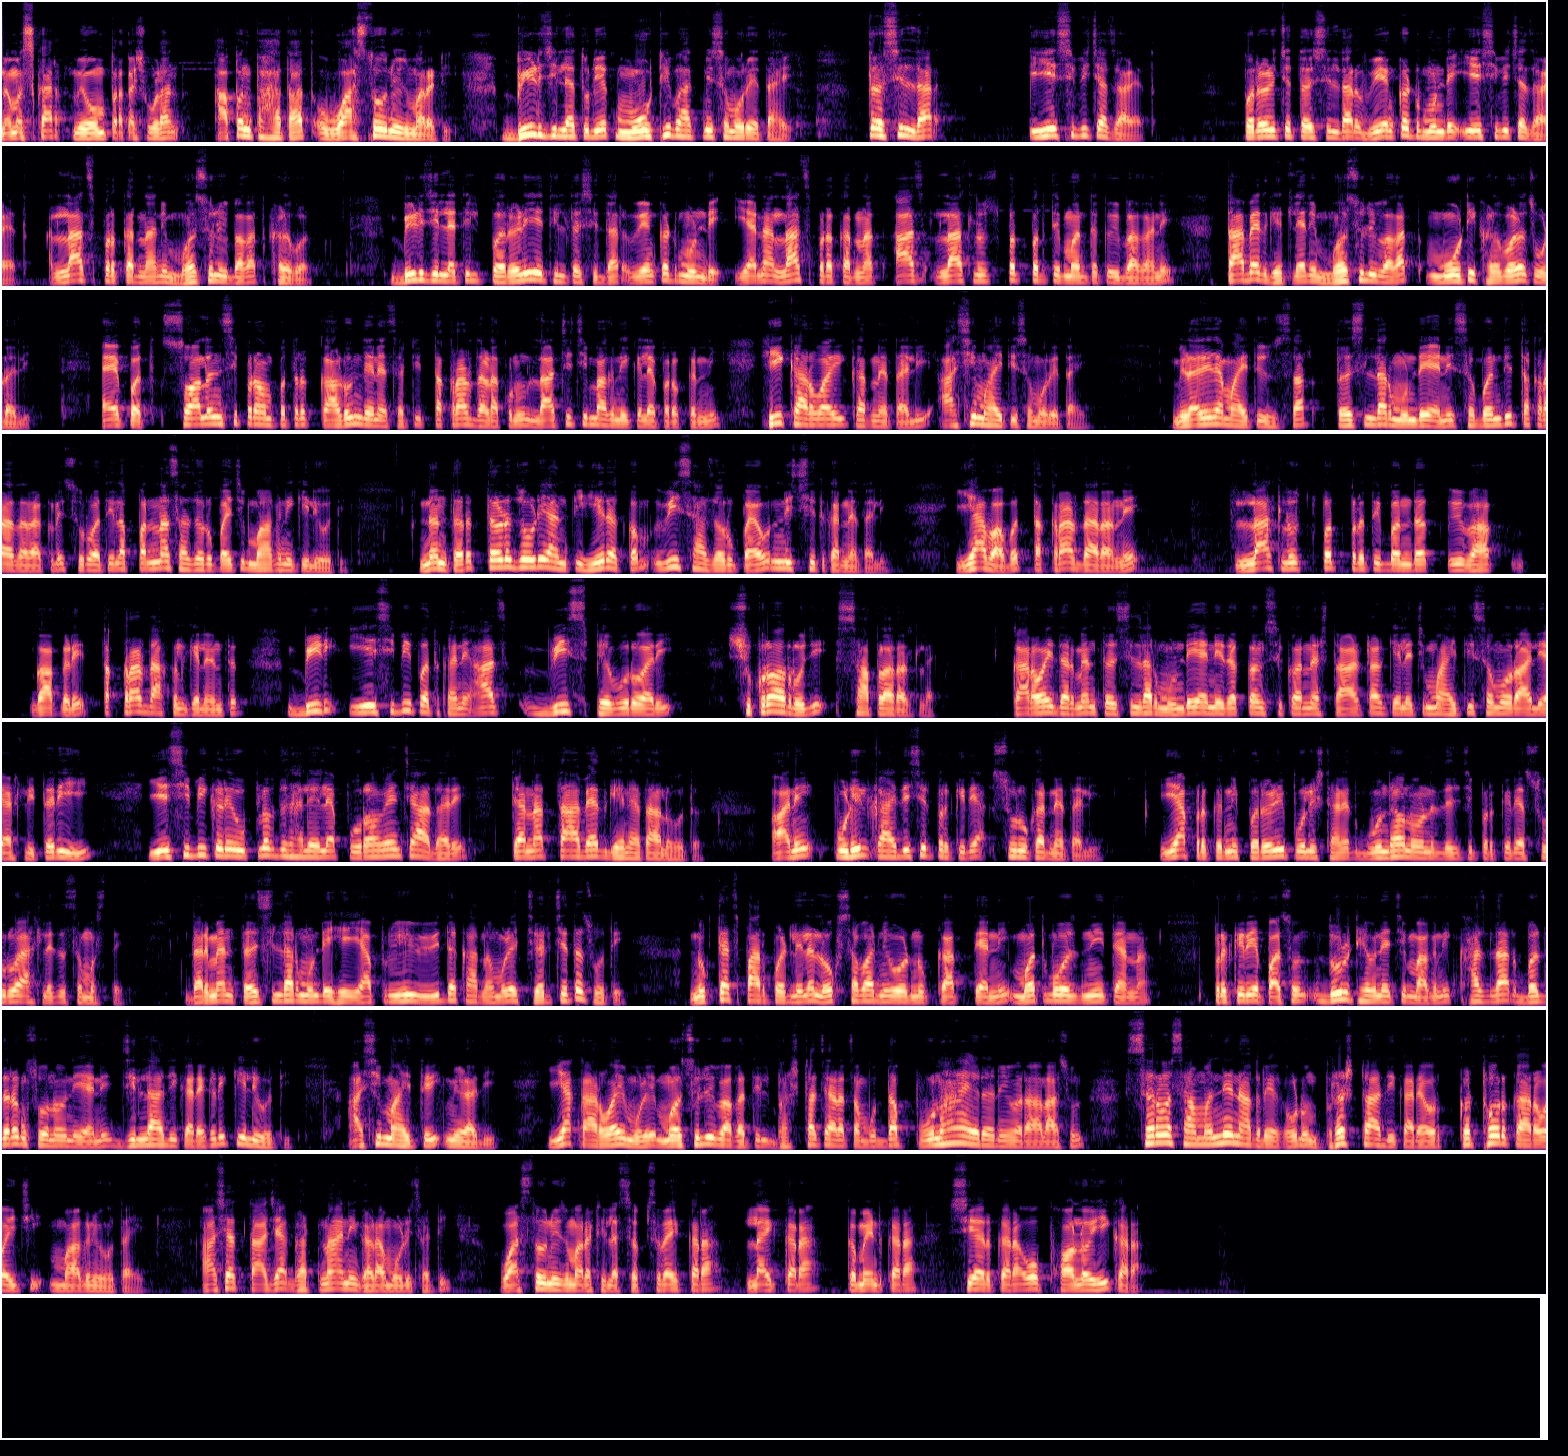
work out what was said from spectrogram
नमस्कार मी ओमप्रकाश उडान आपण पाहत आहात वास्तव न्यूज मराठी. बीड जिल्ह्यातून एक मोठी बातमी समोर येत आहे. तहसीलदार ए सी बीच्या जाळ्यात. परळीचे तहसीलदार व्यंकट मुंडे ए सी बीच्या जाळ्यात. लाच प्रकरणाने महसूल विभागात खळबळ. बीड जिल्ह्यातील परळी येथील तहसीलदार व्यंकट मुंडे यांना लाच प्रकरणात आज लाचलुचपत प्रतिबंधक विभागाने ताब्यात घेतल्याने महसूल विभागात मोठी खळबळच उडाली. ऐपत सॉलन्सी प्रमाणपत्र काढून देण्यासाठी तक्रारदाराकडून लाचेची मागणी केल्याप्रकरणी ही कारवाई करण्यात आली अशी माहिती समोर येत आहे. मिळालेल्या माहितीनुसार तहसीलदार मुंडे यांनी संबंधित तक्रारदाराकडे सुरुवातीला पन्नास हजार रुपयाची मागणी केली होती. नंतर तडजोडी आणती ही रक्कम वीस हजार रुपयावर निश्चित करण्यात आली. याबाबत तक्रारदाराने लाचलुचपत प्रतिबंधक विभागाकडे तक्रार दाखल केल्यानंतर बीड ए सी बी पथकाने आज वीस फेब्रुवारी शुक्रवार रोजी सापळा रचला कारवाई दरम्यान तहसीलदार मुंडे यांनी रक्कम स्वीकारण्यास टाळाटाळ केल्याची माहिती समोर आली असली तरीही ए सी बीकडे उपलब्ध झालेल्या पुराव्यांच्या आधारे त्यांना ताब्यात घेण्यात आलं होतं आणि पुढील कायदेशीर प्रक्रिया सुरू करण्यात आली. या प्रकरणी परळी पोलीस ठाण्यात गुन्हा नोंदवण्याची प्रक्रिया सुरू असल्याचं समजतंय. दरम्यान तहसीलदार मुंडे हे यापूर्वी विविध कारणामुळे चर्चेतच होते. नुकत्याच पार पडलेल्या लोकसभा निवडणुकात त्यांनी मतमोजणी त्यांना प्रक्रियेपासून दूर ठेवण्याची मागणी खासदार बजरंग सोनवणे यांनी जिल्हाधिकाऱ्याकडे केली होती. अशी माहिती मिळाली. या कारवाईमुळे महसूल विभागातील भ्रष्टाचाराचा मुद्दा पुन्हा ऐरणीवर आला असून सर्वसामान्य नागरिकांकडून भ्रष्ट अधिकाऱ्यावर कठोर कारवाईची मागणी होत आहे. अशा ताज्या घटना आणि घडामोडीसाठी वास्तव न्यूज मराठीला सबस्क्राईब करा लाईक करा कमेंट करा शेअर करा व फॉलोही करा.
